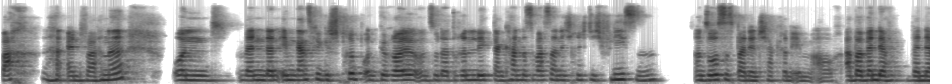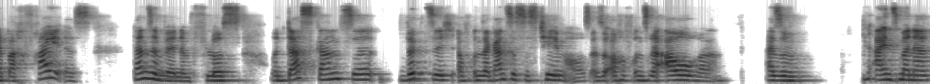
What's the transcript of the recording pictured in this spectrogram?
Bach einfach, ne? Und wenn dann eben ganz viel Gestrüpp und Geröll und so da drin liegt, dann kann das Wasser nicht richtig fließen. Und so ist es bei den Chakren eben auch. Aber wenn der, wenn der Bach frei ist, dann sind wir in einem Fluss. Und das Ganze wirkt sich auf unser ganzes System aus, also auch auf unsere Aura. Also eins meiner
